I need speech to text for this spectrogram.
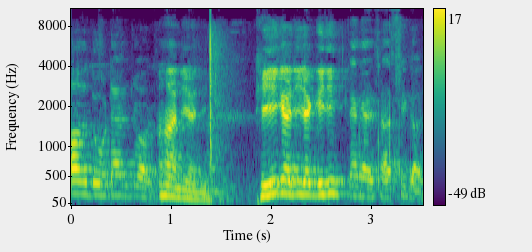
ਭਾਵੇਂ ਦੋ ਟਾਈਮ ਚਵਾ ਹਾਂਜੀ ਹਾਂਜੀ। ਠੀਕ ਹੈ ਜੀ ਜੱਗੀ ਜੀ। ਚੰਗਾ ਜੀ, ਸਤਿ ਸ਼੍ਰੀ ਅਕਾਲ।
